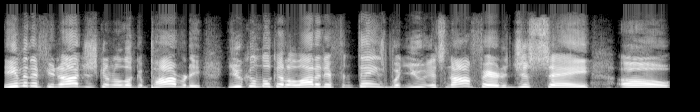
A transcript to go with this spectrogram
even if you're not just going to look at poverty, you can look at a lot of different things. But you, it's not fair to just say, "Oh,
